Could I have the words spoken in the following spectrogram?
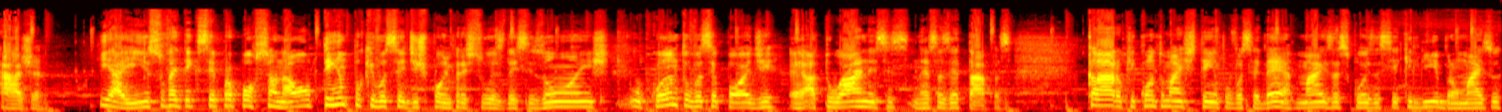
haja. E aí isso vai ter que ser proporcional ao tempo que você dispõe para as suas decisões, o quanto você pode é, atuar nesses, nessas etapas. Claro que quanto mais tempo você der, mais as coisas se equilibram, mais o,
